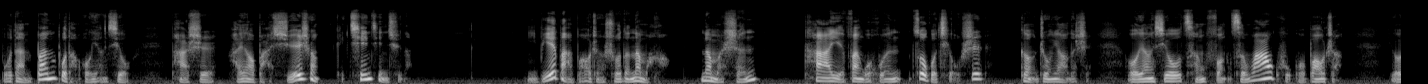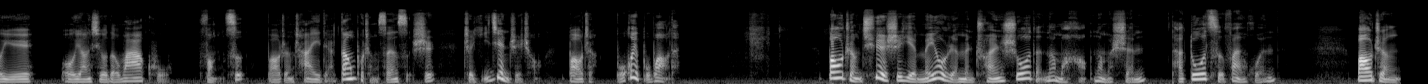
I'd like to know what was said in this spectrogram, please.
不但扳不倒欧阳修，怕是还要把学生给牵进去呢。你别把包拯说的那么好，那么神。他也犯过浑，做过糗事。更重要的是，欧阳修曾讽刺挖苦过包拯。由于欧阳修的挖苦讽刺，包拯差一点当不成三四师。这一箭之仇，包拯不会不报的。包拯确实也没有人们传说的那么好，那么神。他多次犯浑。包拯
